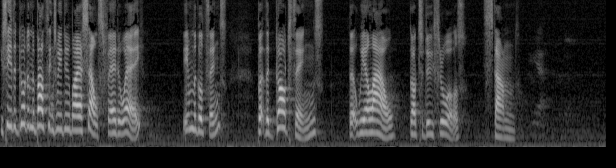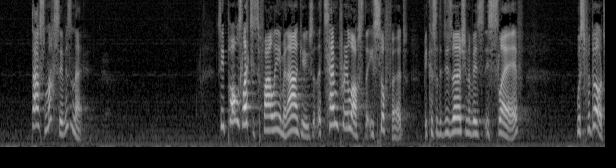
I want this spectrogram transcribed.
You see, the good and the bad things we do by ourselves fade away, even the good things, but the God things that we allow God to do through us stand. That's massive, isn't it? See, Paul's letter to Philemon argues that the temporary loss that he suffered because of the desertion of his, his slave was for good.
